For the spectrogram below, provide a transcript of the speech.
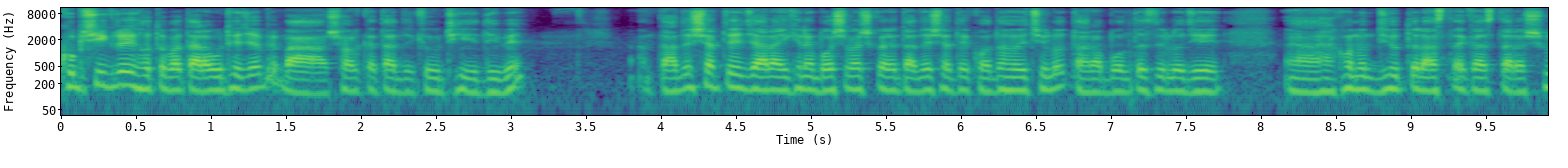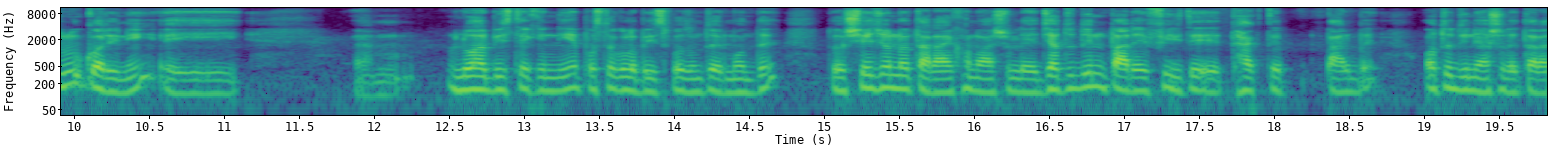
খুব শীঘ্রই হয়তো বা তারা উঠে যাবে বা সরকার তাদেরকে উঠিয়ে দিবে। তাদের সাথে যারা এখানে বসবাস করে, তাদের সাথে কথা হয়েছিল। তারা বলতেছিল যে এখনও যেহেতু রাস্তার কাজ তারা শুরু করেনি এই লোহার বীজ থেকে নিয়ে পোস্তগুলো বীজ পর্যন্ত এর মধ্যে। তো সেই জন্য তারা এখনও আসলে যতদিন পারে ফ্রিতে থাকতে পারবে অতদিনে আসলে তারা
